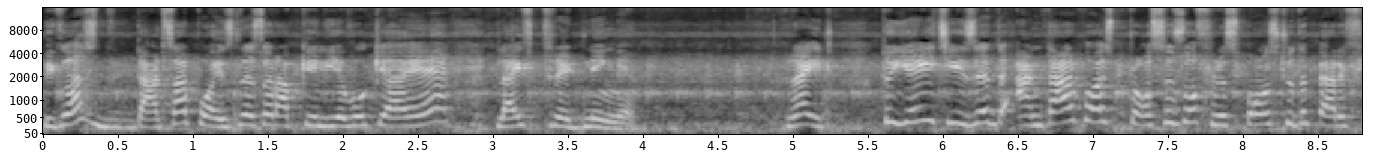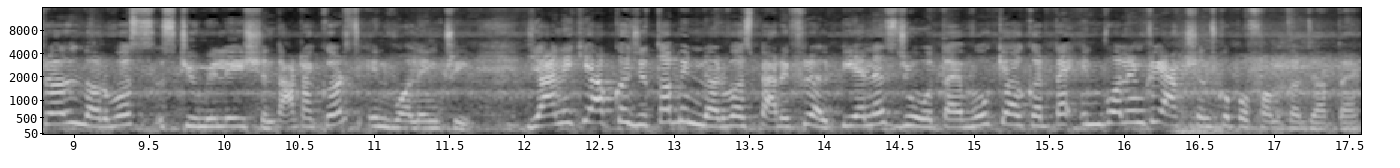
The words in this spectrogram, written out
बिकॉज़ दैट्स आर पॉइजनस और आपके लिए वो क्या है? लाइफ थ्रेटनिंग है। Right right? तो यही चीज़ है the entire process of response to the peripheral nervous stimulation that occurs involuntary यानी कि आपका जितना भी नर्वस पेरिफेरल पीएनएस जो होता है, वो क्या करता है? इन्वॉलेंट्री एक्शंस को परफॉर्म कर जाता है।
